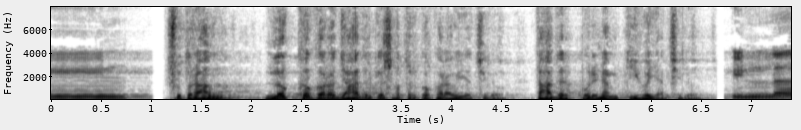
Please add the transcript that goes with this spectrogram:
المنذرين সুতরাং লক্ষ্য করো যাহাদেরকে সতর্ক করা হইয়াছিল তাহাদের পরিণাম কি হইয়াছিল إلا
